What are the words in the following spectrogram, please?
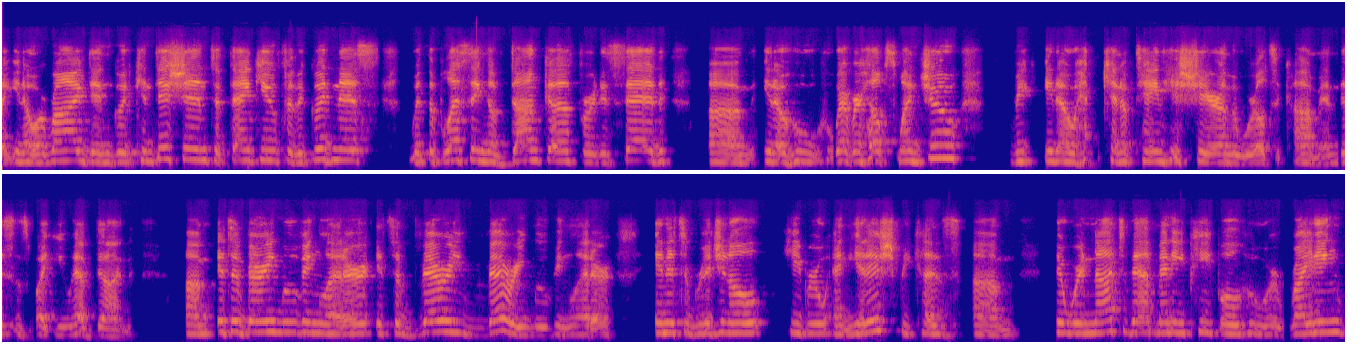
uh, you know, arrived in good condition to thank you for the goodness with the blessing of Danka, for it is said, um, you know, who, whoever helps one Jew you know, can obtain his share in the world to come. And this is what you have done. Um, it's a very moving letter. It's a very, very moving letter in its original Hebrew and Yiddish because um, there were not that many people who were writing,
